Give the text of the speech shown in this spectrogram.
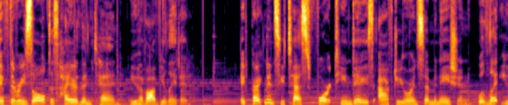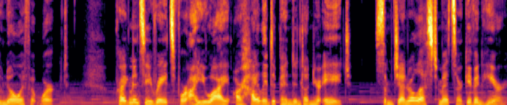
If the result is higher than 10, you have ovulated. A pregnancy test 14 days after your insemination will let you know if it worked. Pregnancy rates for IUI are highly dependent on your age. Some general estimates are given here.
